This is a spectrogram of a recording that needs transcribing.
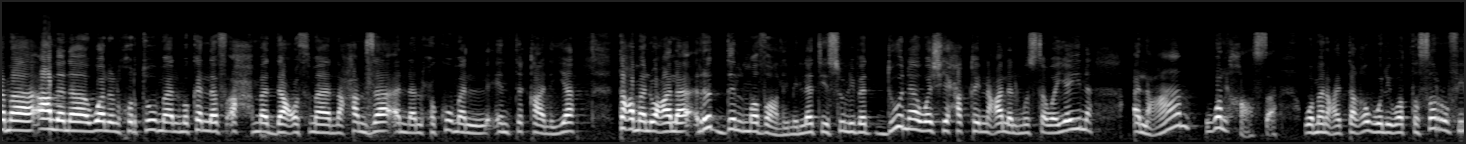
كما أعلن والي الخرطوم المكلف أحمد عثمان حمزة أن الحكومة الانتقالية تعمل على رد المظالم التي سلبت دون وجه حق على المستويين العام والخاص ومنع التغول والتصرف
